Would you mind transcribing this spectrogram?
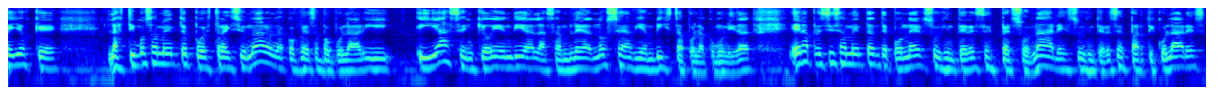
aquellos que lastimosamente pues traicionaron la confianza popular y, y, hacen que hoy en día la asamblea no sea bien vista por la comunidad, era precisamente anteponer sus intereses personales, sus intereses particulares,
